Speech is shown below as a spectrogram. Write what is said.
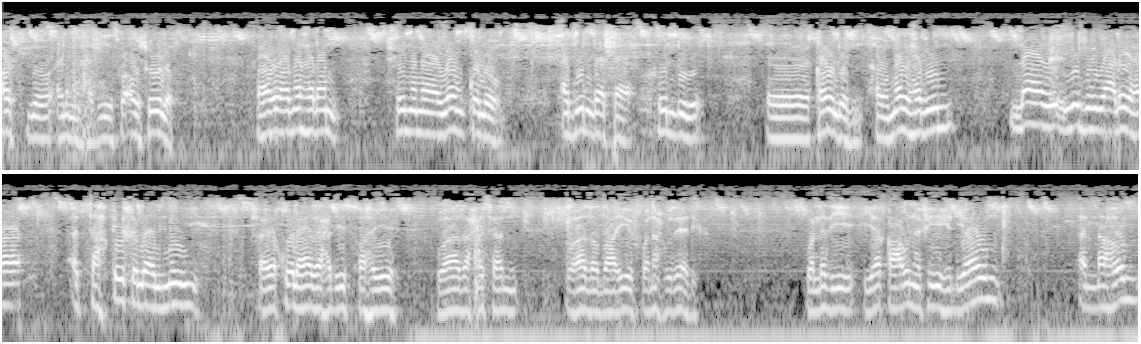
أصل علم الحديث وأصوله. فهو مثلا حينما ينقل أدلة كل آه، قول أو مذهب لا يجري عليها التحقيق العلمي فيقول هذا حديث صحيح وهذا حسن وهذا ضعيف ونحو ذلك. والذي يقعون فيه اليوم أنهم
